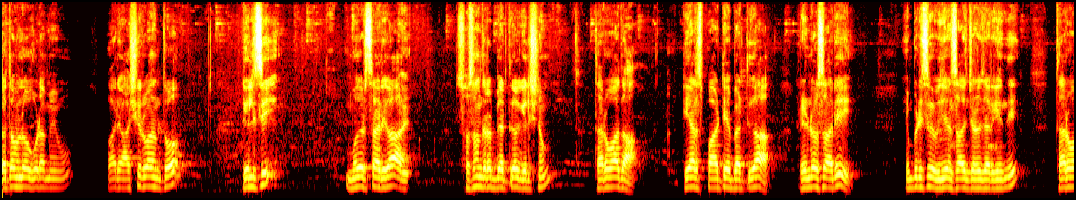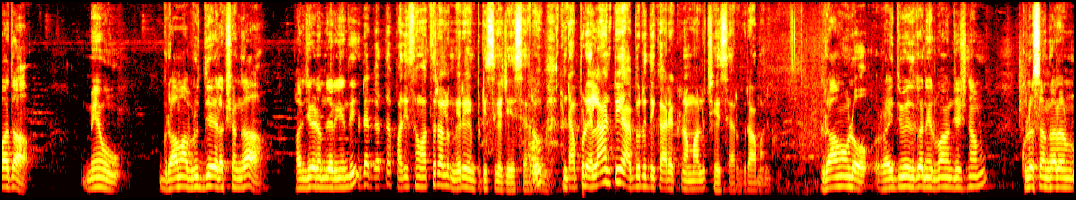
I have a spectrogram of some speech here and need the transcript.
గతంలో కూడా మేము వారి ఆశీర్వాదంతో గెలిచి మొదటిసారిగా స్వతంత్ర అభ్యర్థిగా గెలిచినాం. తర్వాత టీఆర్ఎస్ పార్టీ అభ్యర్థిగా రెండోసారి ఎంపీటీసీగా విజయం సాధించడం జరిగింది. తర్వాత మేము గ్రామాభివృద్ధి లక్ష్యంగా పనిచేయడం జరిగింది. అంటే గత పది సంవత్సరాలు మీరే ఎంపీటీసీగా చేశారు. అంటే అప్పుడు ఎలాంటి అభివృద్ధి కార్యక్రమాలు చేశారు గ్రామానికి గ్రామంలో రైతు వేదిక నిర్మాణం చేసినాము. కుల సంఘాలను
